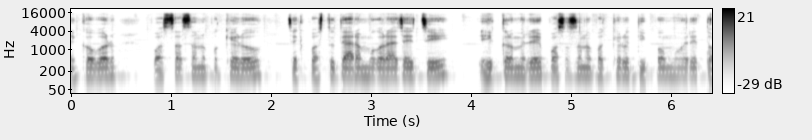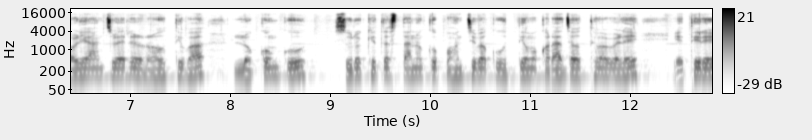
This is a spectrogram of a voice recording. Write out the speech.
ନିକୋବର ପ୍ରଶାସନ ପକ୍ଷରୁ ସେ ପ୍ରସ୍ତୁତି ଆରମ୍ଭ କରାଯାଇଛି ଏହି କ୍ରମରେ ପ୍ରଶାସନ ପକ୍ଷରୁ ଦ୍ୱୀପ ମୁହଁରେ ତଳିଆ ଅଞ୍ଚଳରେ ରହୁଥିବା ଲୋକଙ୍କୁ ସୁରକ୍ଷିତ ସ୍ଥାନକୁ ପହଞ୍ଚିବାକୁ ଉଦ୍ୟମ କରାଯାଉଥିବା ବେଳେ ଏଥିରେ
